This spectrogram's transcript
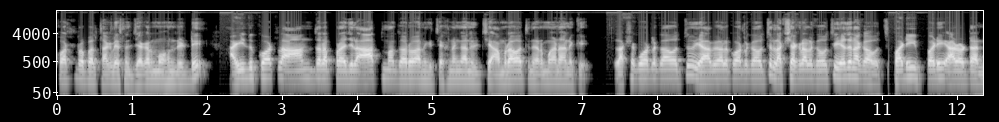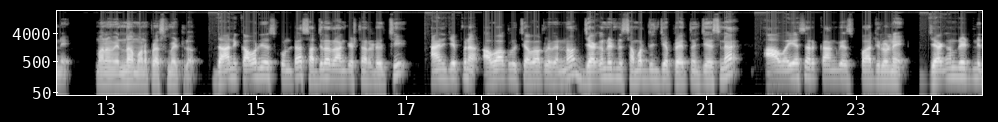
కోట్ల రూపాయలు తగలేసిన జగన్మోహన్ రెడ్డి ఐదు కోట్ల ఆంధ్ర ప్రజల ఆత్మ గౌరవానికి చిహ్నంగా నిలిచే అమరావతి నిర్మాణానికి లక్ష కోట్లు కావచ్చు యాభై వేల కోట్లు కావచ్చు లక్ష ఎకరాలు కావచ్చు ఏదైనా కావచ్చు. పడి పడి ఆడటాన్ని మనం విన్నాం మన ప్రెస్ మీట్లో. దాన్ని కవర్ చేసుకుంటా సజ్జల రామకృష్ణారెడ్డి వచ్చి ఆయన చెప్పిన అవాకులు చవాకులు విన్నాం. జగన్ రెడ్డిని సమర్థించే ప్రయత్నం చేసిన ఆ వైఎస్ఆర్ కాంగ్రెస్ పార్టీలోనే జగన్ రెడ్డిని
